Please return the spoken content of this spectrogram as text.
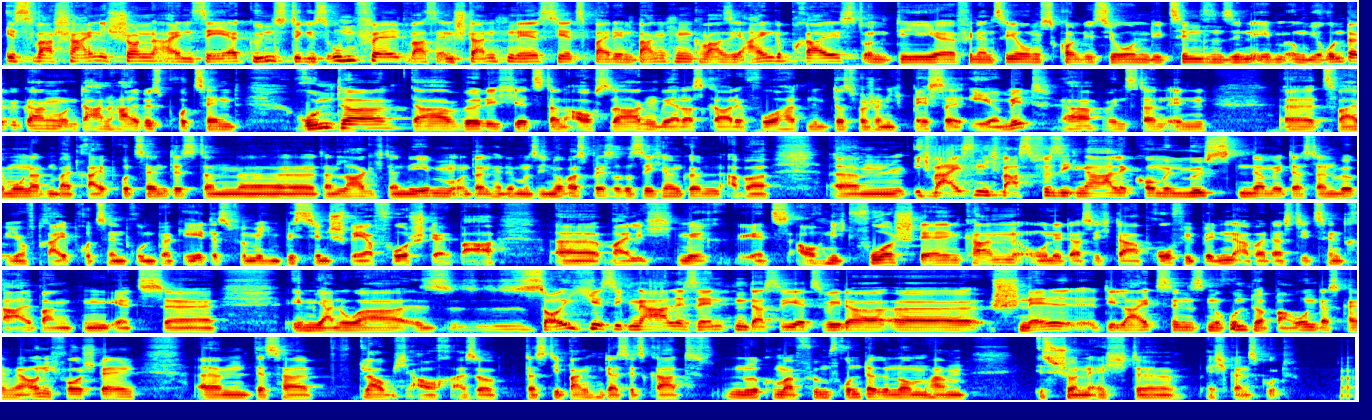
ist wahrscheinlich schon ein sehr günstiges Umfeld, was entstanden ist, jetzt bei den Banken quasi eingepreist und die äh, Finanzierungskonditionen, die Zinsen sind eben irgendwie runtergegangen und da ein halbes Prozent runter. Da würde ich jetzt dann auch sagen, wer das gerade vorhat, nimmt das wahrscheinlich besser eher mit, ja, wenn es dann in äh, zwei Monaten bei drei Prozent ist, dann, äh, dann lag ich daneben und dann hätte man sich noch was Besseres sichern können. Aber ähm, ich weiß nicht, was für Signale kommen müssten, damit das dann wirklich auf drei Prozent runtergeht. Das ist für mich ein bisschen schwer vorstellbar, äh, weil ich mir jetzt auch nicht vorstellen kann, ohne dass ich da Profi bin, aber dass die Zentralbanken jetzt äh, im Januar solche Signale senden, dass sie jetzt wieder äh, schnell die Leitzinsen runterbauen, das kann ich mir auch nicht vorstellen. Ähm, deshalb glaube ich auch. Also, dass die Banken das jetzt gerade 0,5 runtergenommen haben, ist schon echt, äh, echt ganz gut. Ja.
